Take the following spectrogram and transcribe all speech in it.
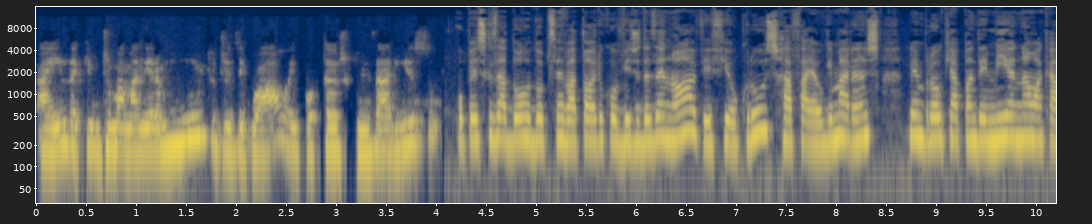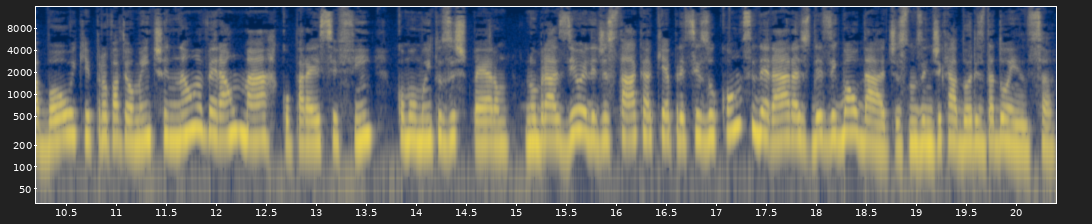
ainda que de uma maneira muito desigual, é importante frisar isso. O pesquisador do Observatório Covid-19, Fiocruz, Rafael Guimarães, lembrou que a pandemia não acabou e que provavelmente não haverá um marco para esse fim, como muitos esperam. No Brasil, ele destaca que é preciso considerar as desigualdades nos indicadores da doença.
